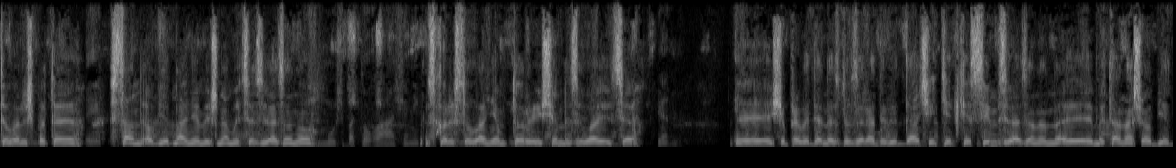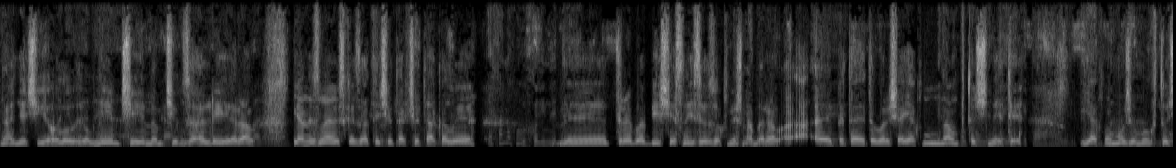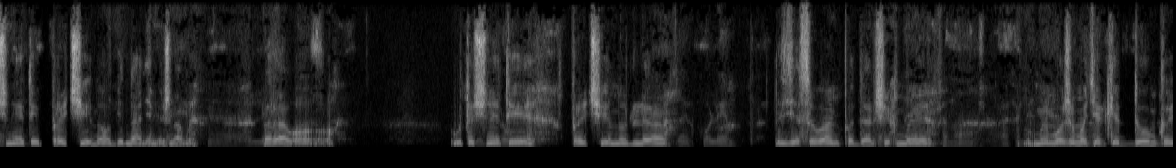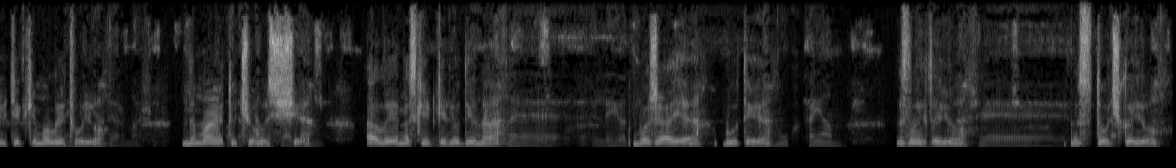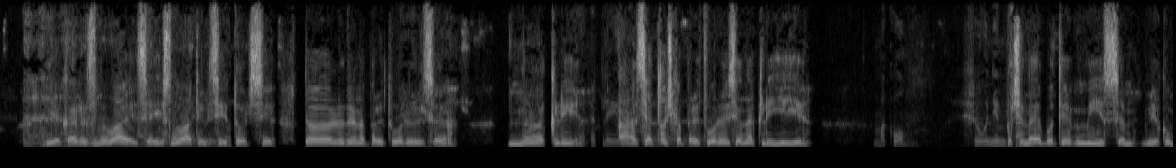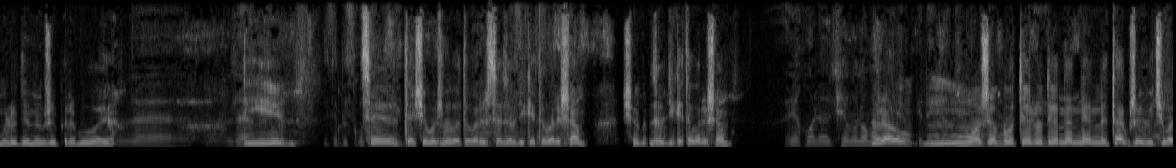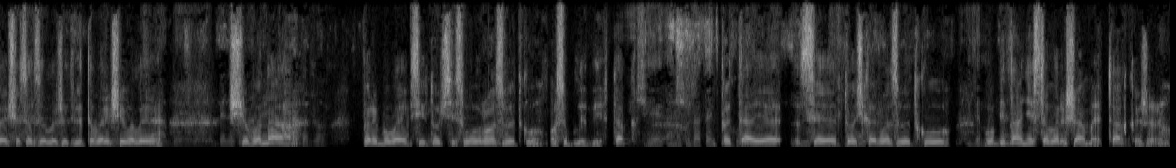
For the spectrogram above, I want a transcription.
Товариш питає, стан об'єднання між нами це зв'язано з користуванням Тори, що називається, е, що приведе нас до заради віддачі. Тільки з цим зв'язана е, мета нашого об'єднання, чи головним чином, чи взагалі рав. Я не знаю сказати, чи так, чи так, але е, треба більш ясний зв'язок між нами. Рав е, питає товариша, як нам вточнити? Як ми можемо вточнити причину об'єднання між нами? Раво, уточнити причину для з'ясувань подальших ми, ми можемо тільки думкою, тільки молитвою. Немає тут чогось ще. Але наскільки людина бажає бути злитою з точкою, яка розвивається, існувати в цій точці, то людина перетворюється на клі, а ця точка перетворюється на клі її. Починає бути місцем, в якому людина вже перебуває. І це те, що важливо, товариш, це завдяки товаришам. Що завдяки товаришам? Рав, може бути, людина не, не так вже відчуває, що це залежить від товаришів, але що вона перебуває в цій точці свого розвитку, особливі, так? Питає, це точка розвитку в об'єднанні з товаришами, так, каже.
